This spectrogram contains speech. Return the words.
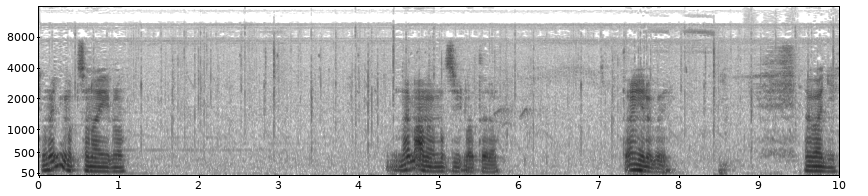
tu není moc co na jídlo. Nemáme moc jídla teda. To není dobrý. Nevadí.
